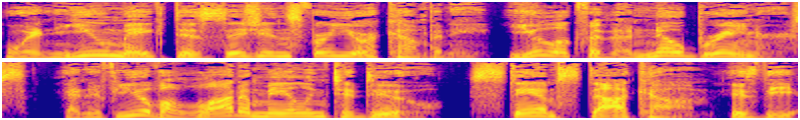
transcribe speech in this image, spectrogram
When you make decisions for your company, you look for the no-brainers. And if you have a lot of mailing to do, stamps.com is the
